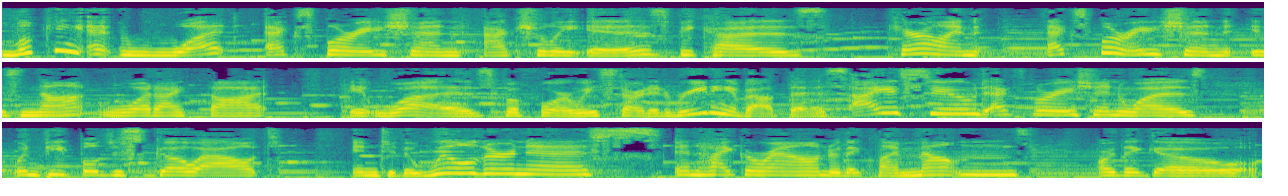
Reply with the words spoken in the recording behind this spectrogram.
looking at what exploration actually is because Caroline, exploration is not what I thought it was before we started reading about this. I assumed exploration was when people just go out into the wilderness and hike around or they climb mountains or they go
